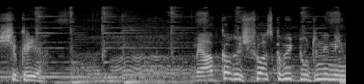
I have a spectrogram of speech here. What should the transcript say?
शुक्रिया। मैं आपका विश्वास कभी टूटने नहीं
